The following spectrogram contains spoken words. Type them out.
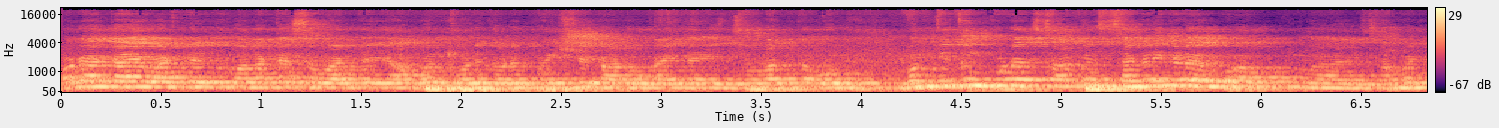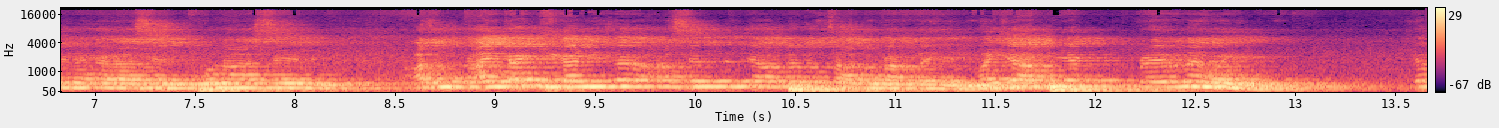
बघा काय वाटतंय तुम्हाला कसं वाटतंय आपण थोडे थोडे पैसे काढू काहीतरी सुरुवात करू मग तिथून पुढे आपण सगळीकडे ब- संभाजीनगर असेल पुणे असेल काही काय काय ठिकाणी जर असेल तर ते आपल्याला चालू करता येईल. म्हणजे आपली एक प्रेरणा होईल. त्या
